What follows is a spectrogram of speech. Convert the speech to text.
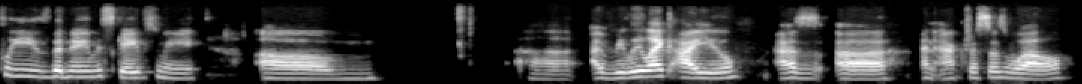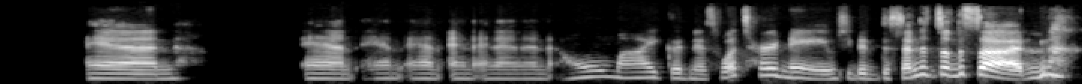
Please, the name escapes me. Um, uh, I really like IU as uh, an actress as well, and and and and and and, and oh my goodness, what's her name? She did Descendants of the Sun.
